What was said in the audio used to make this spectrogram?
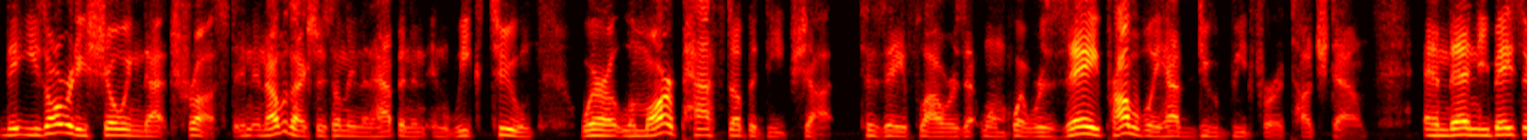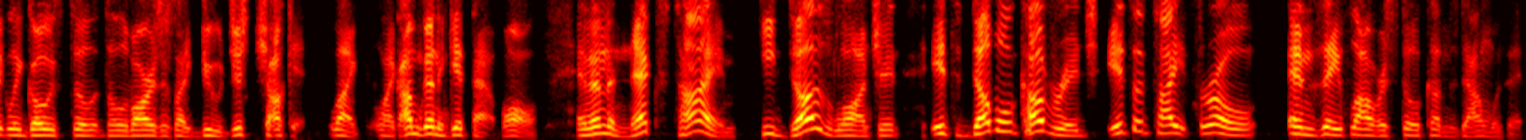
the, he's already showing that trust. And, and that was actually something that happened in, in week two, where Lamar passed up a deep shot to Zay Flowers at one point, where Zay probably had dude beat for a touchdown. And then he basically goes to, to Lamar's just like, dude, just chuck it. Like, like I'm gonna get that ball. And then the next time he does launch it, it's double coverage, it's a tight throw, and Zay Flowers still comes down with it.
